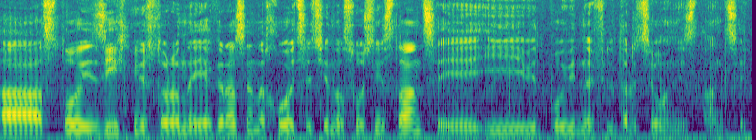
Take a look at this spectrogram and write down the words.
А з тої з їхньої сторони якраз і знаходяться ці насосні станції і відповідно фільтраційні станції.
